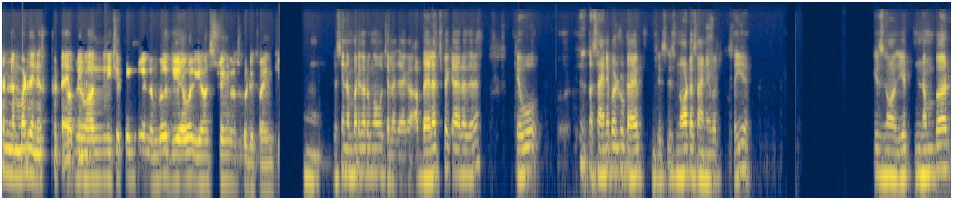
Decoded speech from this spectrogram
सर नंबर देने उसको टाइप आपने वहाँ नीचे पिन में नंबर दिया हुआ है यहाँ स्ट्रिंग उसको डिफाइन किया। हम्म, जैसे नंबर करूँगा वो चला जाएगा। अब बैलेंस पे क्या एरर दे रहा है? कि वो assignable to type this is not assignable सही है? इज़ नॉट ये number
